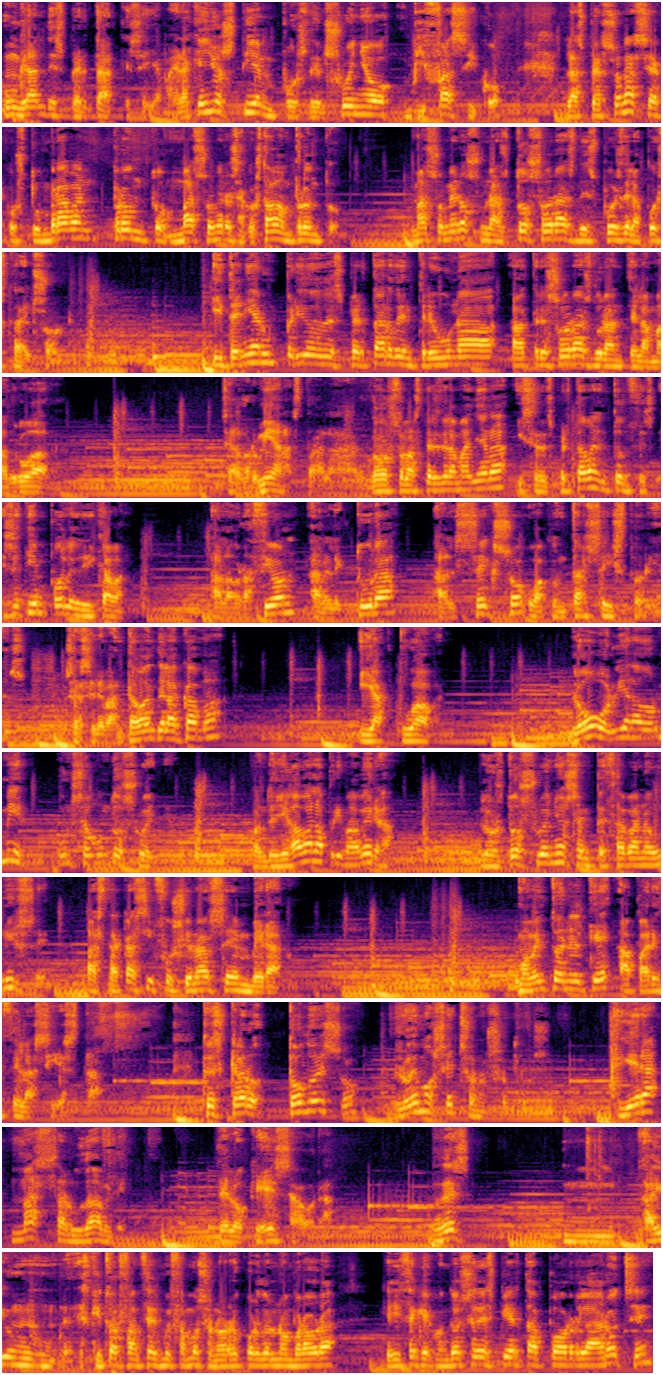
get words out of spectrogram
un gran despertar, que se llama. En aquellos tiempos del sueño bifásico, las personas se acostumbraban pronto, más o menos, se acostaban pronto, más o menos unas dos horas después de la puesta del sol. Y tenían un periodo de despertar de entre una a tres horas durante la madrugada. Sea, dormían hasta las dos o las tres de la mañana y se despertaban entonces. Ese tiempo le dedicaban a la oración, a la lectura, al sexo o a contarse historias. O sea, se levantaban de la cama y actuaban. Luego volvían a dormir, un segundo sueño. Cuando llegaba la primavera, los dos sueños empezaban a unirse, hasta casi fusionarse en verano. Momento en el que aparece la siesta. Entonces, claro, todo eso lo hemos hecho nosotros. Y era más saludable de lo que es ahora. Entonces, mm, hay un escritor francés muy famoso, no recuerdo el nombre ahora, que dice que cuando se despierta por la noche,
